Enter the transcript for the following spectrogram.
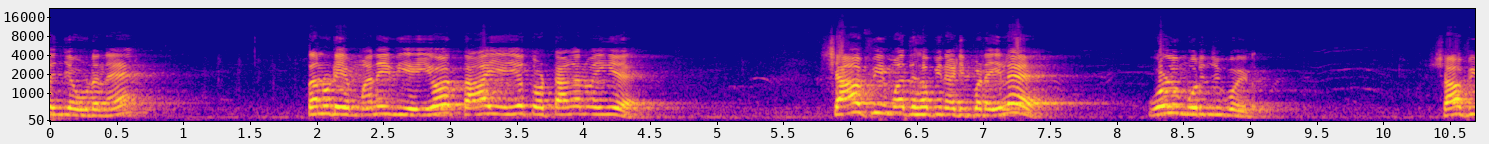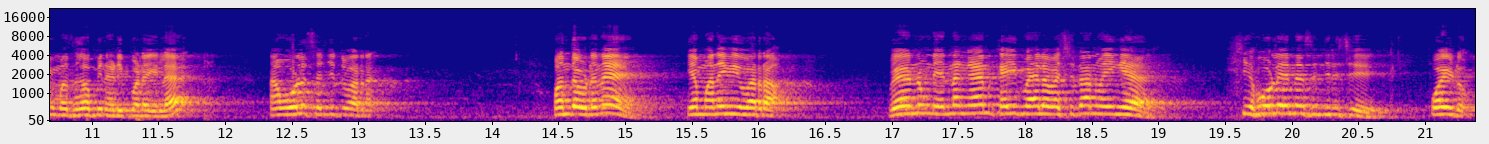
செஞ்ச உடனே தன்னுடைய மனைவியையோ தாயையோ தொட்டாங்கன்னு வைங்க. ஷாஃபி மதுஹபின் அடிப்படையில் ஒழு முறிஞ்சு போயிடும். ஷாஃபி மதுஹபின் அடிப்படையில் நான் ஒழு செஞ்சுட்டு வர்றேன். வந்த உடனே என் மனைவி வர்றான் வேணும்னு என்னங்கன்னு கை மேலே வச்சுட்டான்னு வைங்க. எவ்வளோ என்ன செஞ்சிருச்சு? போயிடும்.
